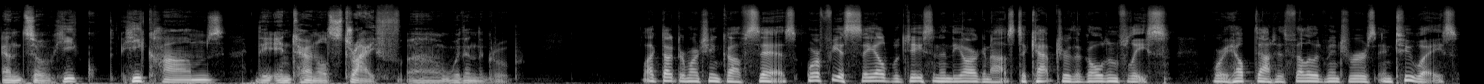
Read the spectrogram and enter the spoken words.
and so he he calms the internal strife uh, within the group. Like Dr. Marchenkov says, Orpheus sailed with Jason and the Argonauts to capture the Golden Fleece, where he helped out his fellow adventurers in two ways.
